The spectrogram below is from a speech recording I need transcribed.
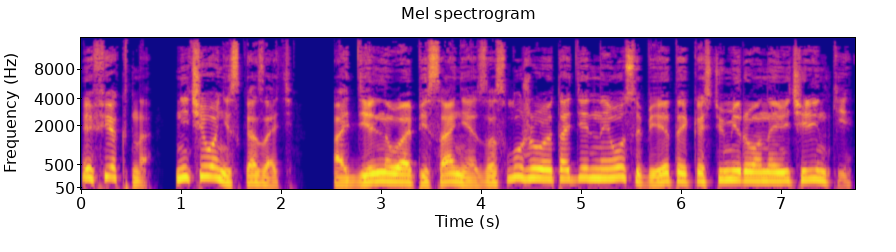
Эффектно, ничего не сказать. Отдельного описания заслуживают отдельные особи этой костюмированной вечеринки.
